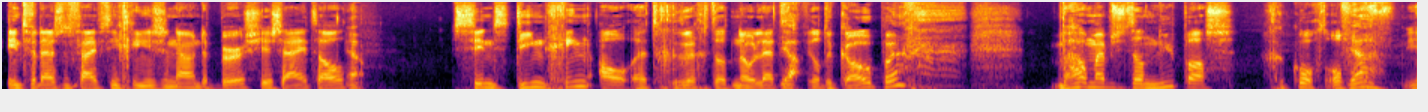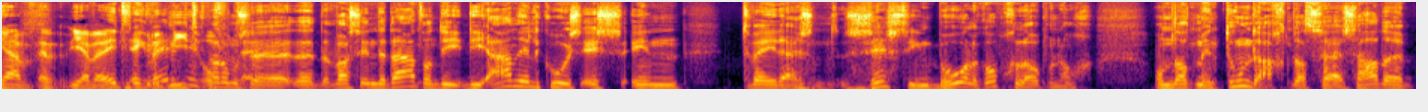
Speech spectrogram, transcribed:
In 2015 gingen ze nou aan de beurs, je zei het al. Ja. Sindsdien ging al het gerucht dat Nolet ja. wilde kopen. Waarom hebben ze het dan nu pas gekocht? Of ja, of, ja, ja we weten Ik weet niet, niet waarom of ze. Dat was inderdaad, want die, die aandelenkoers is in 2016 behoorlijk opgelopen nog. Omdat men toen dacht dat ze, ze hadden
